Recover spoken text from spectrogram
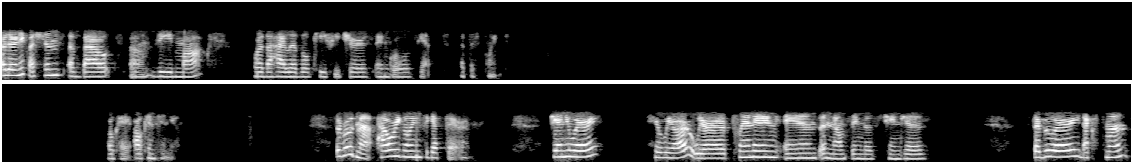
are there any questions about um, the mocks or the high level key features and goals yet at this point? Okay, I'll continue. The roadmap, how are we going to get there? January, here we are. We are planning and announcing those changes. February next month,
